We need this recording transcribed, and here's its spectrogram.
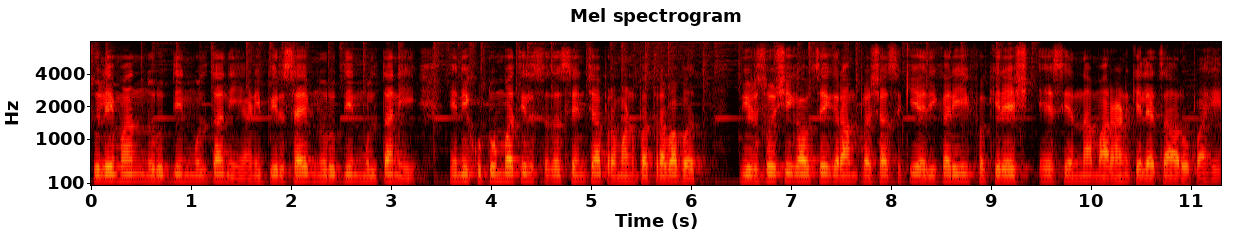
सुलेमान नुरुद्दीन मुलतानी आणि पीरसाहेब नुरुद्दीन मुलतानी यांनी कुटुंबातील सदस्यांच्या प्रमाणपत्राबाबत निडसोशी गावचे ग्रामप्रशासकीय अधिकारी फकिरेश एस यांना मारहाण केल्याचा आरोप आहे.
